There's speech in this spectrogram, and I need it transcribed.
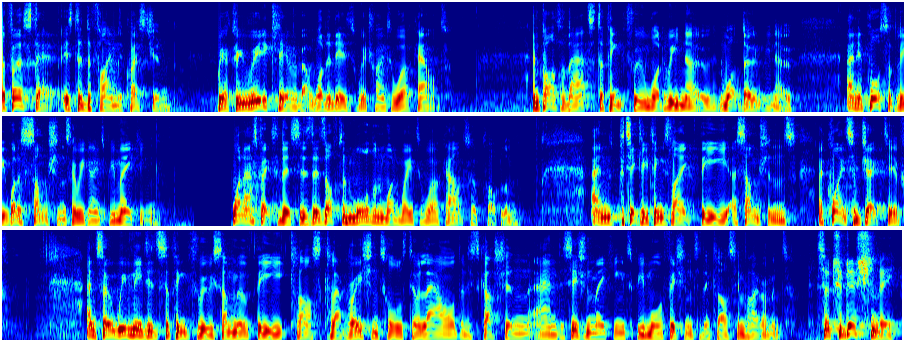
The first step is to define the question. We have to be really clear about what it is we're trying to work out. And part of that is to think through what do we know and what don't we know, and importantly, what assumptions are we going to be making. One aspect of this is there's often more than one way to work out a problem, and particularly things like the assumptions are quite subjective. And so we've needed to think through some of the class collaboration tools to allow the discussion and decision making to be more efficient in a class environment. So traditionally,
